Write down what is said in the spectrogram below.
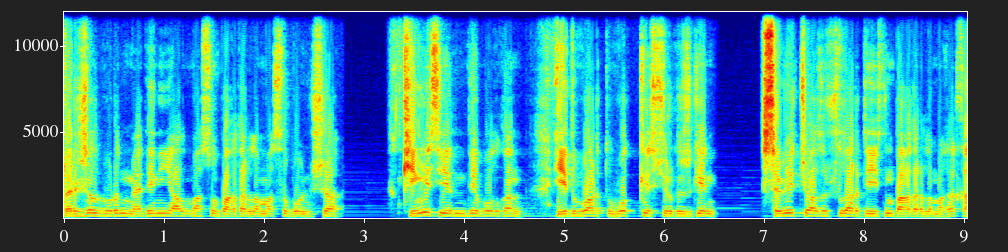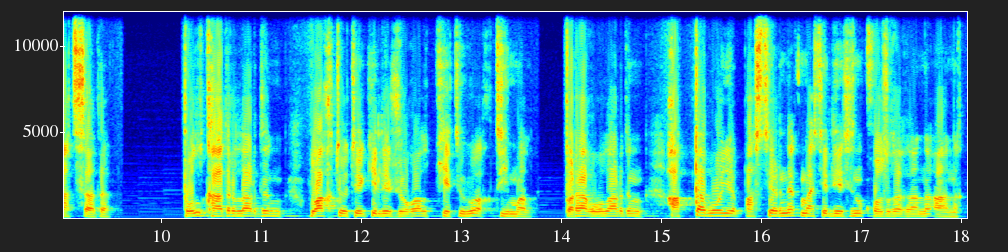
бір жыл бұрын мәдени алмасу бағдарламасы бойынша кеңес елінде болған эдуард уоккес жүргізген совет жазушылар дейтін бағдарламаға қатысады. Бұл кадрлардың уақыт өте келе жоғалып кетуі ықтимал бірақ олардың апта бойы пастернак мәселесін қозғағаны анық.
